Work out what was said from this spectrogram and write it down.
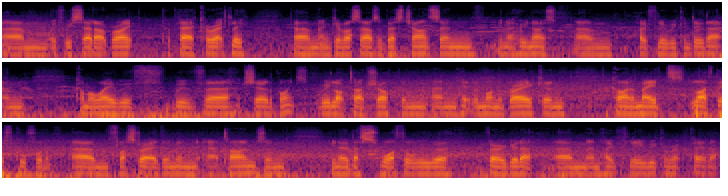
Um, if we set up right, prepare correctly, um, and give ourselves the best chance, then you know, who knows? Um, hopefully, we can do that and come away with with uh, share of the points. We locked up shop and, and hit them on the break and kind of made life difficult for them, um, frustrated them in, at times, and you know that's what I thought we were very good at, um, and hopefully we can replicate that.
